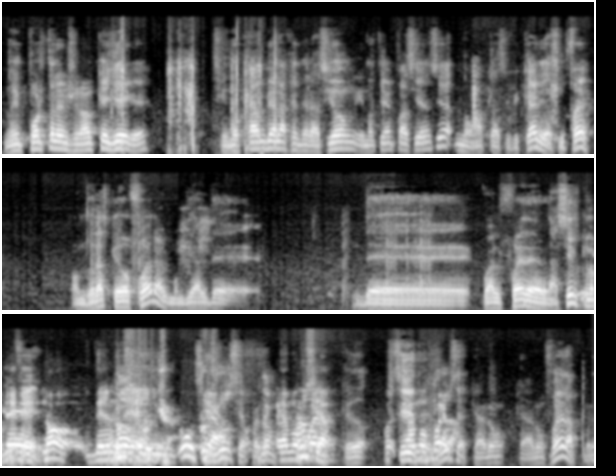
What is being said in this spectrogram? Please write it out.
no importa el entrenador que llegue, si no cambia la generación y no tiene paciencia, no va a clasificar, y así fue. Honduras quedó fuera del Mundial de, de ¿cuál fue? De Brasil, creo que fue. No, de, Rusia. Rusia, perdón. Quedamos fuera. Quedó, sí, de fuera. Rusia quedaron, quedaron fuera por,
